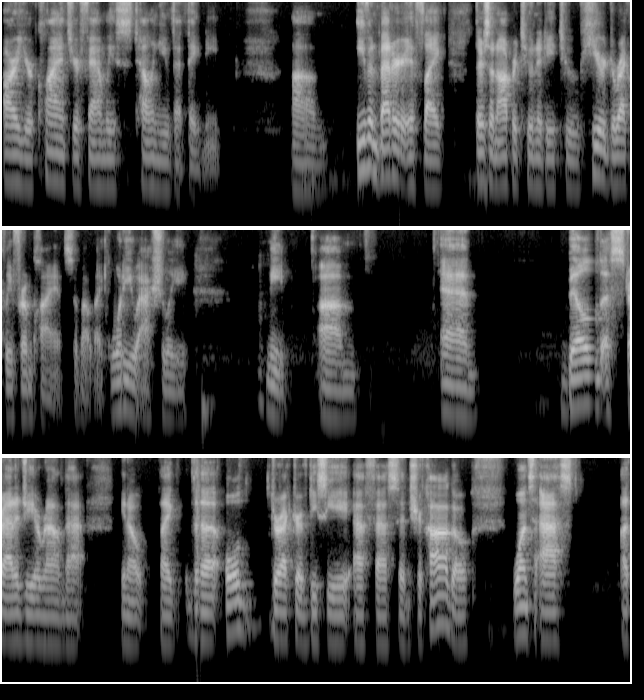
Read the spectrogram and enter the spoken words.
are your clients your families telling you that they need? Um, even better if like there's an opportunity to hear directly from clients about like what do you actually need? Um, and build a strategy around that you know, like the old director of DCFS in Chicago once asked a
